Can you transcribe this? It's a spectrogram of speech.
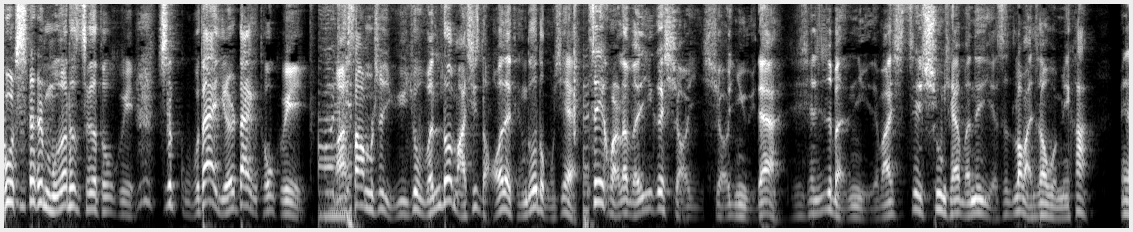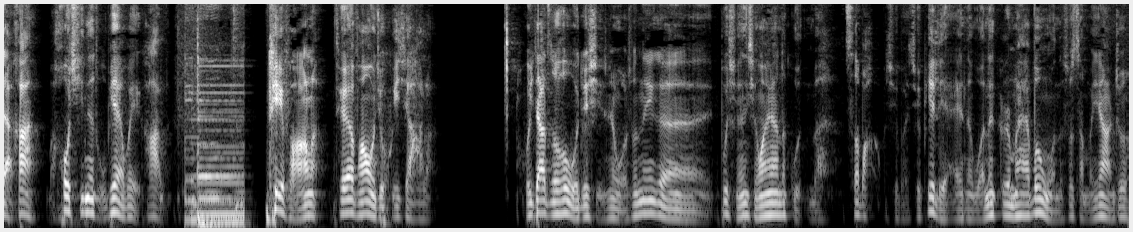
不是摩托车头盔，是古代人戴个头盔，完上面是鱼，就纹乱码七糟的，挺多东西。这块儿呢纹一个小小女的，像日本女的，完这胸前纹的也是乱码七糟，我没看，没咋看。后期那图片我也看了，退房了，退完房我就回家了。回家之后我就寻思，我说那个不行的情况下，那滚吧，吃粑粑去吧，就别联系他。我那哥们还问我呢，说怎么样？就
